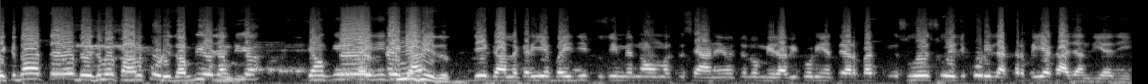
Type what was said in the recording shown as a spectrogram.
ਵਿਕਦਾ ਤੇ ਉਹ ਦੇਖ ਲਓ ਸਾਲ ਘੋੜੀ ਸਾਂਭੀ ਹੋ ਜਾਂਦੀ ਆ। ਕਿਉਂਕਿ ਤੇ ਬਾਈ ਜੀ ਜੇ ਇੰਨੀ ਫੀਸ। ਜੇ ਗੱਲ ਕਰੀਏ ਬਾਈ ਜੀ ਤੁਸੀਂ ਮੇਰੇ ਨਾਲ ਉਮਰ ਤੇ ਸਿਆਣੇ ਹੋ ਚਲੋ ਮੇਰਾ ਵੀ ਘੋੜੀਆਂ ਤਜਰਬਾ ਸੂਏ ਸੂਏ ਚ ਘੋੜੀ ਲੱਖ ਰੁਪਈਆ ਖਾ ਜਾਂਦੀ ਹੈ ਜੀ।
